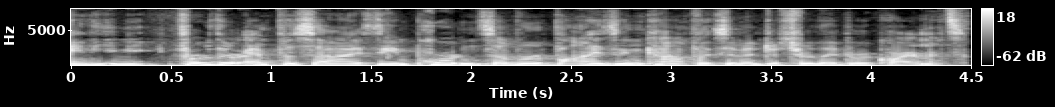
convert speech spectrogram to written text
and he further emphasized the importance of revising conflicts of interest related requirements.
